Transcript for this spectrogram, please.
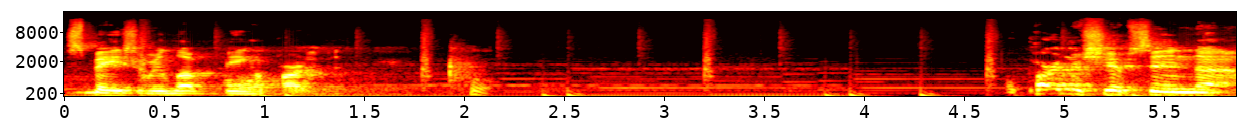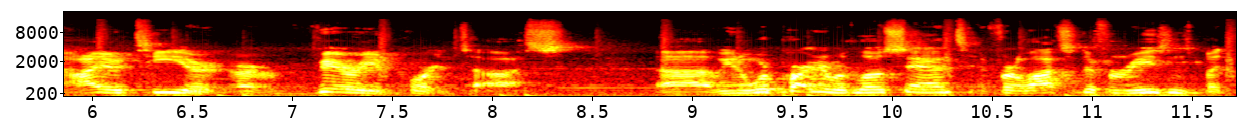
space, and we love being a part of it. Partnerships in uh, IoT are, are, very important to us. Uh, you know, we're partnered with Losant for lots of different reasons, but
